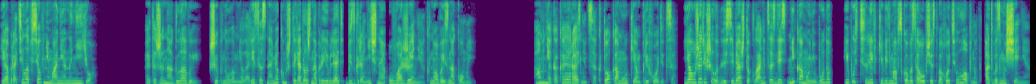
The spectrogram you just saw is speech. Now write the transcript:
и обратила все внимание на нее. «Это жена главы», — шепнула мне Лариса с намеком, что я должна проявлять безграничное уважение к новой знакомой. А мне какая разница, кто кому кем приходится? Я уже решила для себя, что кланяться здесь никому не буду, и пусть сливки ведьмовского сообщества хоть лопнут от возмущения.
